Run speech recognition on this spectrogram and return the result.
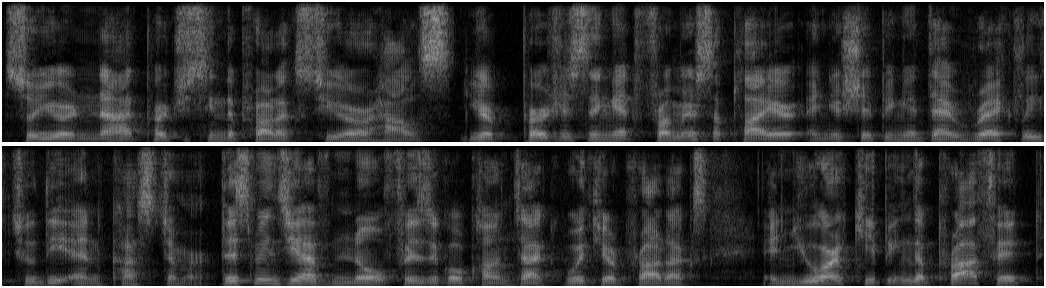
So you're not purchasing the products to your house. You're purchasing it from your supplier and you're shipping it directly to the end customer. This means you have no physical contact with your products and you are keeping the profit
